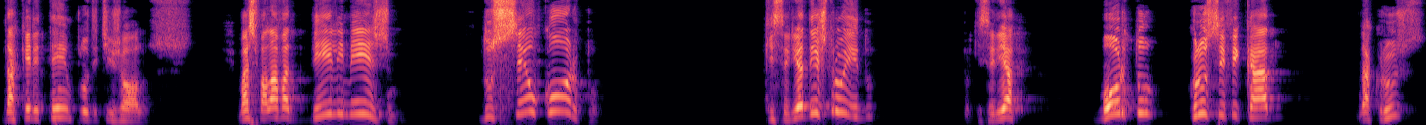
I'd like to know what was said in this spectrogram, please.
daquele templo de tijolos, mas falava dele mesmo, do seu corpo, que seria destruído, porque seria morto, crucificado na cruz,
